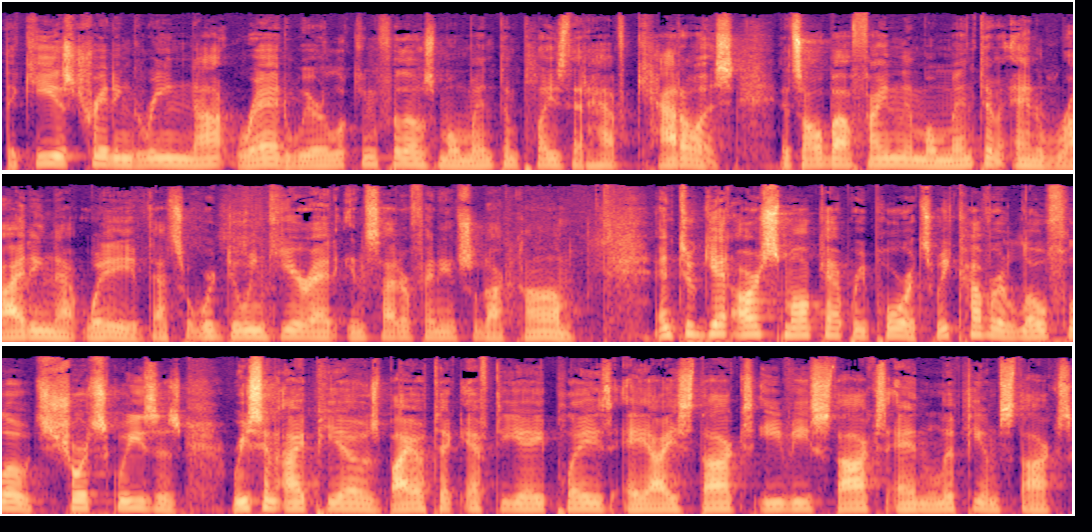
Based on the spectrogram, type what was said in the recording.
The key is trading green, not red. We are looking for those momentum plays that have catalysts. It's all about about finding the momentum and riding that wave. That's what we're doing here at insiderfinancial.com. And to get our small cap reports, we cover low floats, short squeezes, recent IPOs, biotech FDA plays, AI stocks, EV stocks, and lithium stocks.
